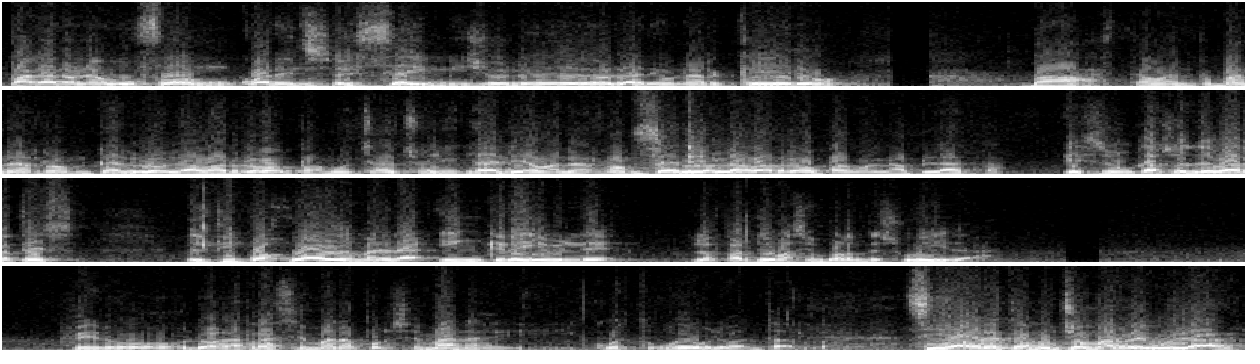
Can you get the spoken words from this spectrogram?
pagaron a Bufón 46 millones de dólares un arquero. Basta, van, a romperlo lavarropa, muchachos. En Italia van a romperlo lavarropa con la plata. Ese es un caso, el de Bartés. El tipo ha jugado de manera increíble los partidos más importantes de su vida. Pero lo agarrás semana por semana y, cuesta un huevo levantarlo. Sí, ahora está mucho más regular.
